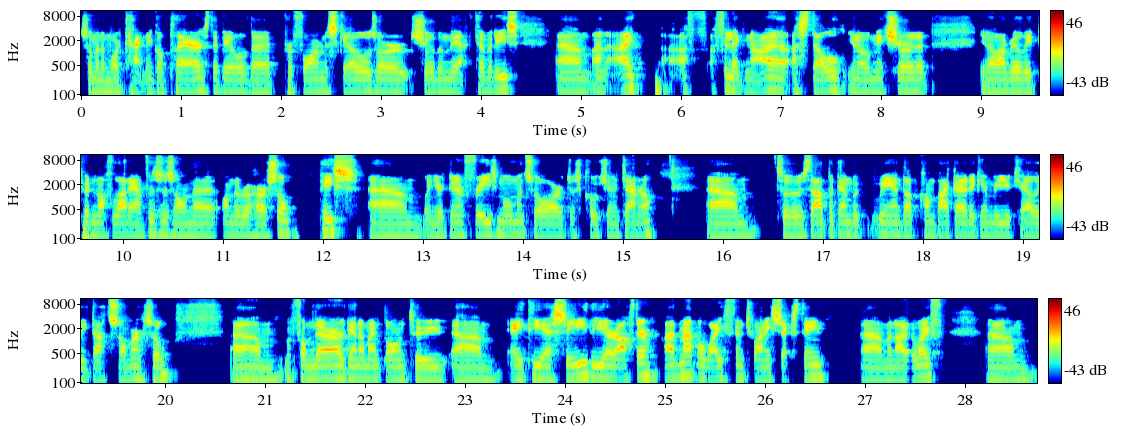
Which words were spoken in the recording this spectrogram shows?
some of the more technical players to be able to perform the skills or show them the activities. Um, and I, I, feel like now I, I still, you know, make sure that, you know, I really put an awful lot of emphasis on the on the rehearsal piece um, when you're doing freeze moments or just coaching in general. Um, so there was that, but then we, we end up come back out again with UK Elite that summer. So um, from there, then I went on to um, ATSC the year after. I'd met my wife in 2016, um, I wife. Um,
